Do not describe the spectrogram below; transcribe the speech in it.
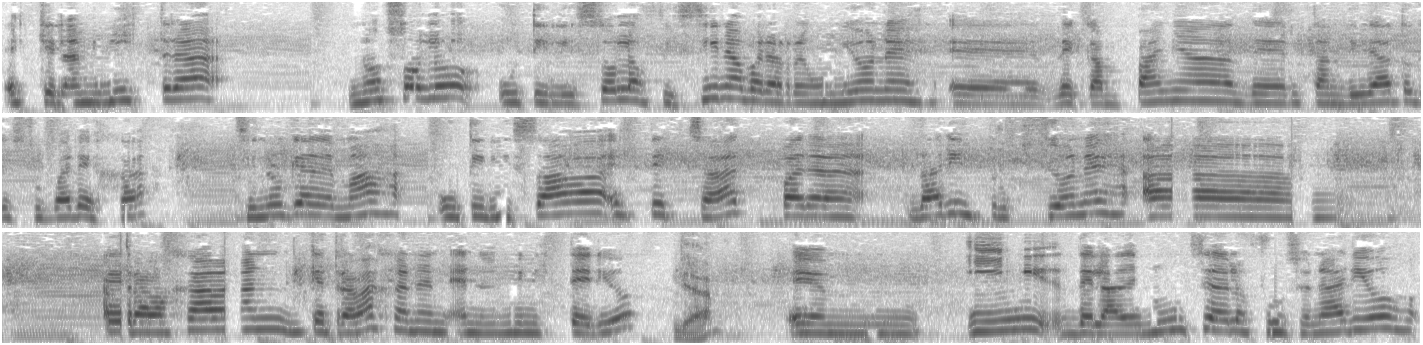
es que la ministra no solo utilizó la oficina para reuniones eh, de campaña del candidato que es su pareja, sino que además utilizaba este chat para dar instrucciones a, que trabajaban, que trabajan en, el ministerio. Ya. Em, y de la denuncia de los funcionarios,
